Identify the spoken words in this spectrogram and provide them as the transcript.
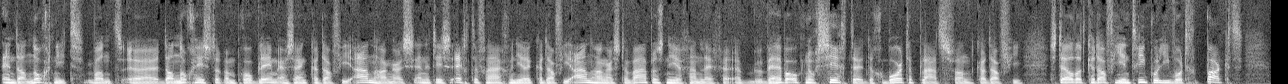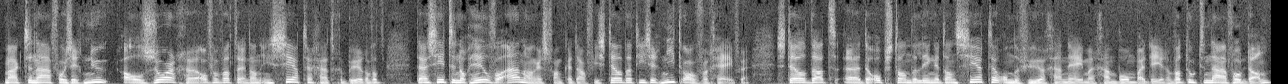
En dan nog niet, want uh, dan nog is er een probleem. Er zijn Gaddafi-aanhangers. En het is echt de vraag wanneer de Gaddafi-aanhangers de wapens neer gaan leggen. Uh, we hebben ook nog Sirte, de geboorteplaats van Gaddafi. Stel dat Gaddafi in Tripoli wordt gepakt... maakt de NAVO zich nu al zorgen over wat er dan in Sirte gaat gebeuren. Want daar zitten nog heel veel aanhangers van Gaddafi. Stel dat die zich niet overgeven. Stel dat uh, de opstandelingen dan Sirte onder vuur gaan nemen, gaan bombarderen. Wat doet de NAVO dan?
